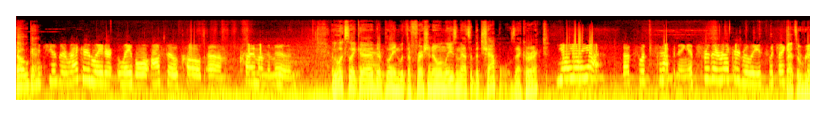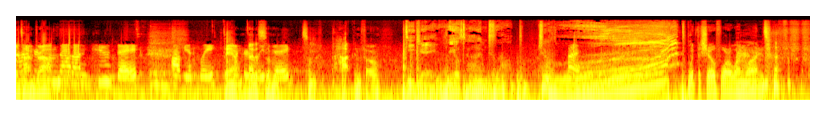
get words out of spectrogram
oh, okay. and she has a record later, label also called um, Crime on the Moon. And it looks like uh, they're playing with the Fresh and Onlys, and that's at the chapel. Is that correct? Yeah, yeah, yeah. That's what's happening. It's for their record release, which I guess That's a real-time drop. Comes out on Tuesday, obviously. damn, that is some day. some hot info. DJ Real Time Drop. With the show 411.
